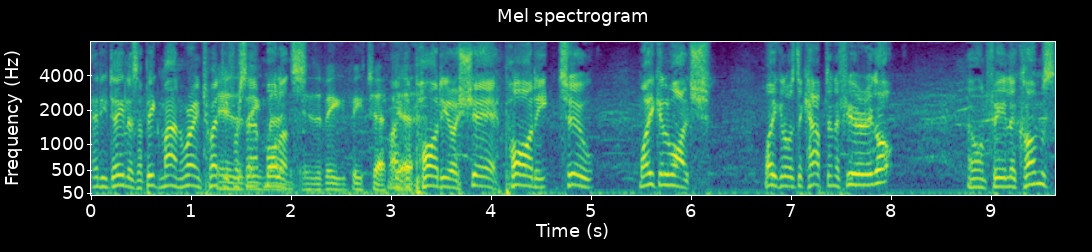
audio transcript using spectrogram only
Eddie Doyle is a big man wearing 20 for St Mullins. He's a big, big chap. Like yeah. a Paddy O'Shea. Paddy, two. Michael Walsh. Michael was the captain a few years ago. Downfield it comes.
